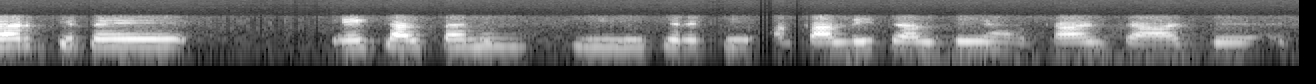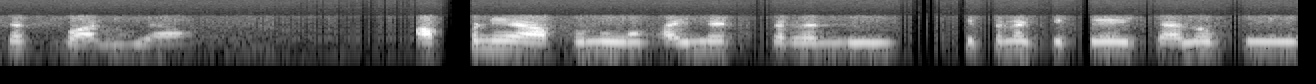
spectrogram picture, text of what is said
ਸਰ, ਕਿਤੇ ਇਹ ਗੱਲ ਤਾਂ ਨਹੀਂ ਕਿ ਜਿਹੜੇ ਕਿ ਅਕਾਲੀ ਦਲ ਦੇ ਹਲਕਾ ਇੰਚਾਰਜ ਇੱਕ ਸਵਾਲੀਆ ਆਪਣੇ ਆਪ ਨੂੰ ਹਾਈਲਾਈਟ ਕਰਨ ਲਈ ਕਿਤੇ ਨਾ ਕਿਤੇ ਕਹਿ ਲਓ ਕਿ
